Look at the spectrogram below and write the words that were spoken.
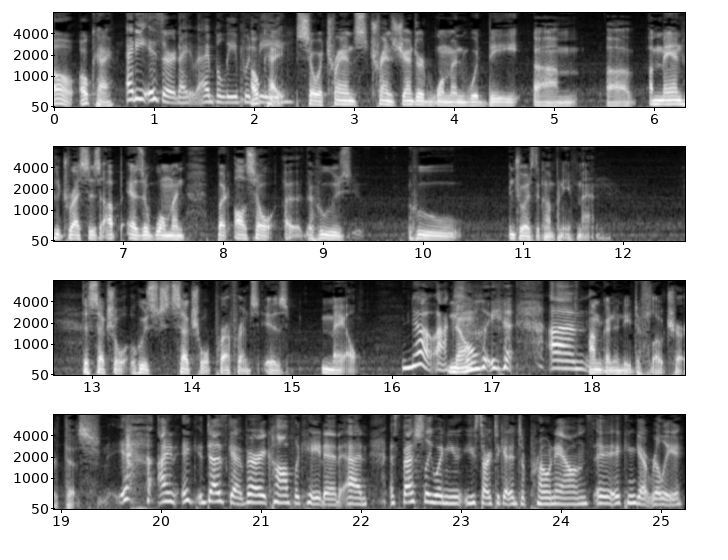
Oh, okay. Eddie Izzard, I, I believe, would Okay, be okay so a trans transgendered woman would be um, uh, a man who dresses up as a woman, but also uh, who's who enjoys the company of men. The sexual whose sexual preference is male. No, actually. um, I'm going to need to flowchart this. yeah, I, it, does get very complicated, and especially when you, you start to get into pronouns, it, it can get really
